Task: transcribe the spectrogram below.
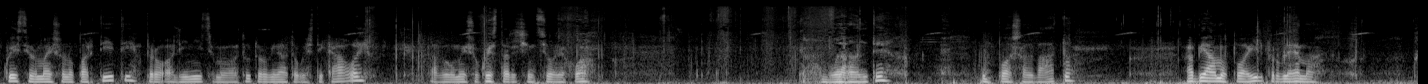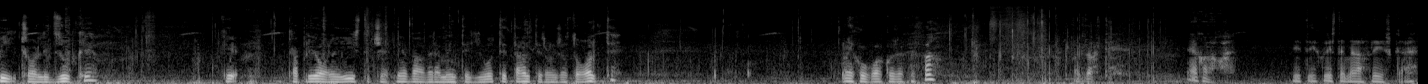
Questi ormai sono partiti però all'inizio mi aveva tutto rovinato questi cavoli. Avevo messo questa recensione qua volante un po' salvato. Abbiamo poi il problema qui ho le zucche che capriole istice ne va veramente ghiotte tante ho già tolte. Ecco qua cosa che fa. Guardate eccola qua vedete questa è bella fresca eh?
